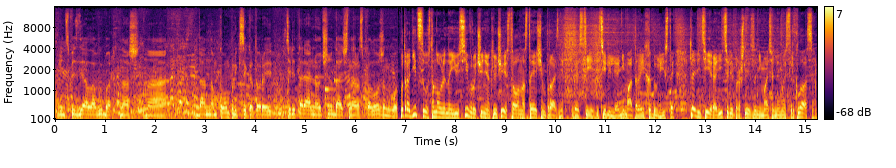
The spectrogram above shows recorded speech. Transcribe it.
в принципе, сделало выбор наш на данном комплексе, который территориально очень удачно расположен. Вот. По традиции, установленной UC, вручение ключей стало настоящим праздником. Гостей веселили аниматоры и ходулисты. Для детей и родителей прошли занимательные мастер-классы.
